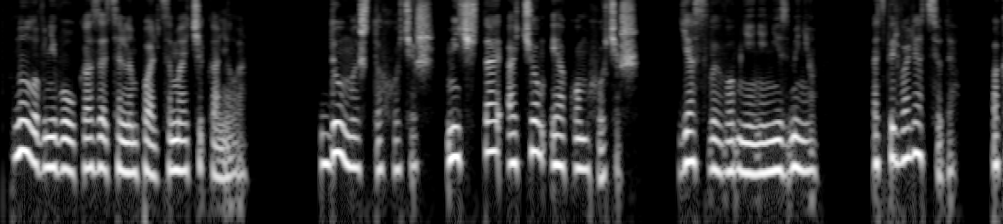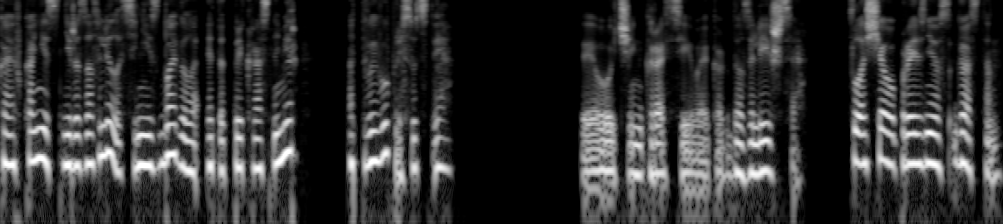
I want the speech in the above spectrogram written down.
ткнула в него указательным пальцем и отчеканила. «Думай, что хочешь. Мечтай о чем и о ком хочешь. Я своего мнения не изменю. А теперь вали отсюда, пока я в конец не разозлилась и не избавила этот прекрасный мир от твоего присутствия». «Ты очень красивая, когда злишься», — слащаво произнес Гастон.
